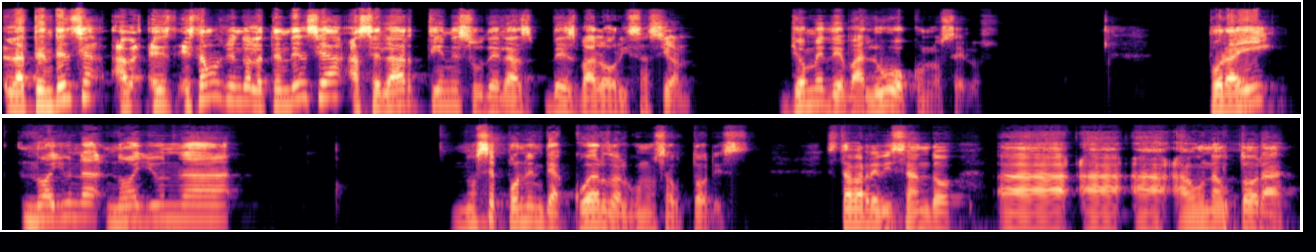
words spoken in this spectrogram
La tendencia, a estamos viendo la tendencia a celar tiene su de desvalorización. Yo me devalúo con los celos. Por ahí no hay una, no hay una, no se ponen de acuerdo algunos autores. Estaba revisando a, a- a- a una autora,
